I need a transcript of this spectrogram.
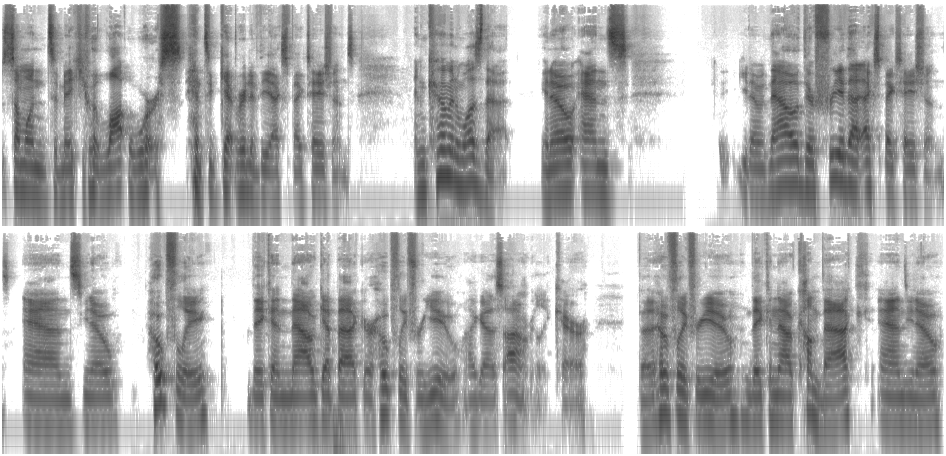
someone to make you a lot worse and to get rid of the expectations. And Koeman was that you know, and you know now they're free of that expectations, and you know hopefully they can now get back, or hopefully for you, I guess I don't really care. But hopefully for you, they can now come back and, you know,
